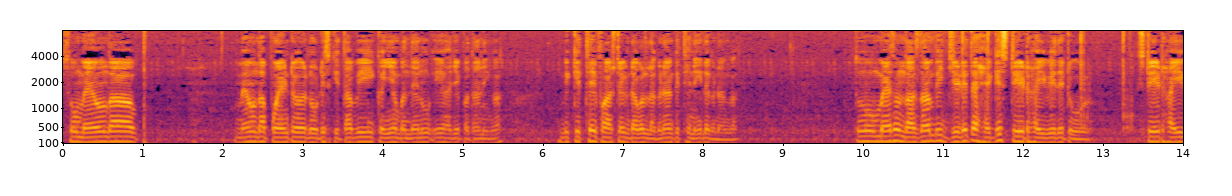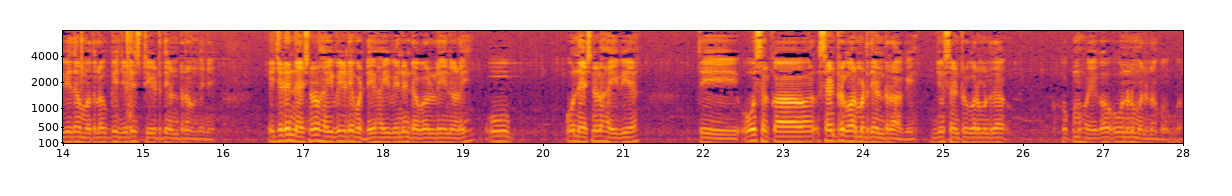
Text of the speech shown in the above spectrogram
ਸੋ ਮੈਂ ਉਹਦਾ ਮੈਂ ਉਹਦਾ ਪੁਆਇੰਟ ਨੋਟਿਸ ਕੀਤਾ ਵੀ ਕਈਆਂ ਬੰਦਿਆਂ ਨੂੰ ਇਹ ਹਜੇ ਪਤਾ ਨਹੀਂਗਾ ਵੀ ਕਿੱਥੇ ਫਾਸਟੈਗ ਡਬਲ ਲੱਗਣਾ, ਕਿੱਥੇ ਨਹੀਂ ਲੱਗਣਾਗਾ। ਤੋਂ ਮੈਂ ਤੁਹਾਨੂੰ ਦੱਸਦਾ ਵੀ ਜਿਹੜੇ ਤਾਂ ਹੈਗੇ ਸਟੇਟ ਹਾਈਵੇ ਦੇ ਟੋਲ ਸਟੇਟ ਹਾਈਵੇ ਦਾ ਮਤਲਬ ਕਿ ਜਿਹੜੇ ਸਟੇਟ ਦੇ ਅੰਡਰ ਆਉਂਦੇ ਨੇ, ਇਹ ਜਿਹੜੇ ਨੈਸ਼ਨਲ ਹਾਈਵੇ ਜਿਹੜੇ ਵੱਡੇ ਹਾਈਵੇ ਨੇ ਡਬਲ ਲੇਨ ਵਾਲੇ, ਉਹ ਉਹ ਨੈਸ਼ਨਲ ਹਾਈਵੇ ਆ ਤੇ ਉਹ ਸਰਕਾਰ ਸੈਂਟਰ ਗਵਰਨਮੈਂਟ ਦੇ ਅੰਡਰ ਆ ਗਏ। ਜੋ ਸੈਂਟਰ ਗਵਰਨਮੈਂਟ ਦਾ ਹੁਕਮ ਹੋਏਗਾ, ਉਹ ਉਹਨਾਂ ਨੂੰ ਮੰਨਣਾ ਪਊਗਾ।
